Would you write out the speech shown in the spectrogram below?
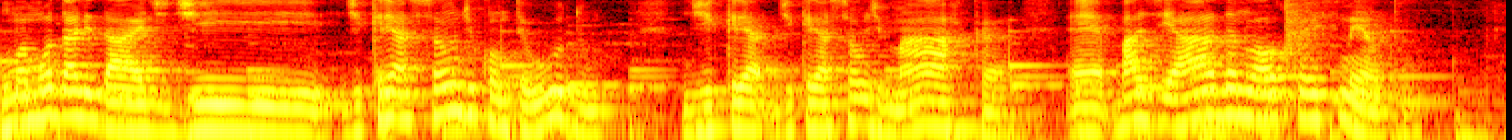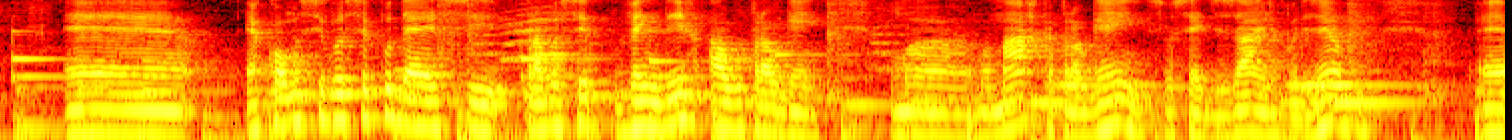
uma modalidade de, de criação de conteúdo, de, cria, de criação de marca, é, baseada no autoconhecimento. É, é como se você pudesse, para você vender algo para alguém, uma, uma marca para alguém, se você é designer, por exemplo, é,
